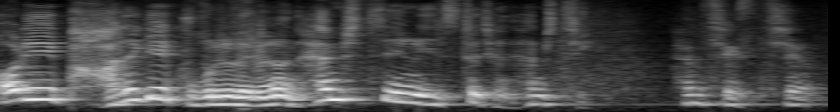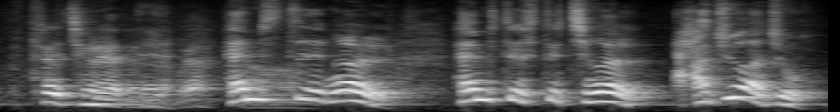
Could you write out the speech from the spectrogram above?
허리 바르게 구부리려면 hamstring을 스트레칭. hamstring. hamstring 스트레칭, 스트레칭을 해야 네. 된다고요? hamstring을 hamstring 스트레칭을 아주 아주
